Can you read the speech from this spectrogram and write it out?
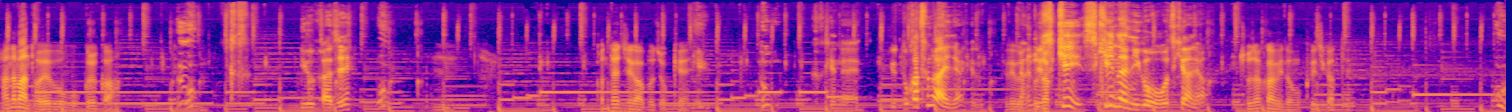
하나만 더 해보고 끌까? 이거까지? 음. 컨텐츠가 부족해. 그게네 이거 똑같은 거 아니냐 계속 그리고 야, 근데 조작 스키 스키는 이거 어떻게 하냐? 조작감이 너무 그지 같아. 어,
